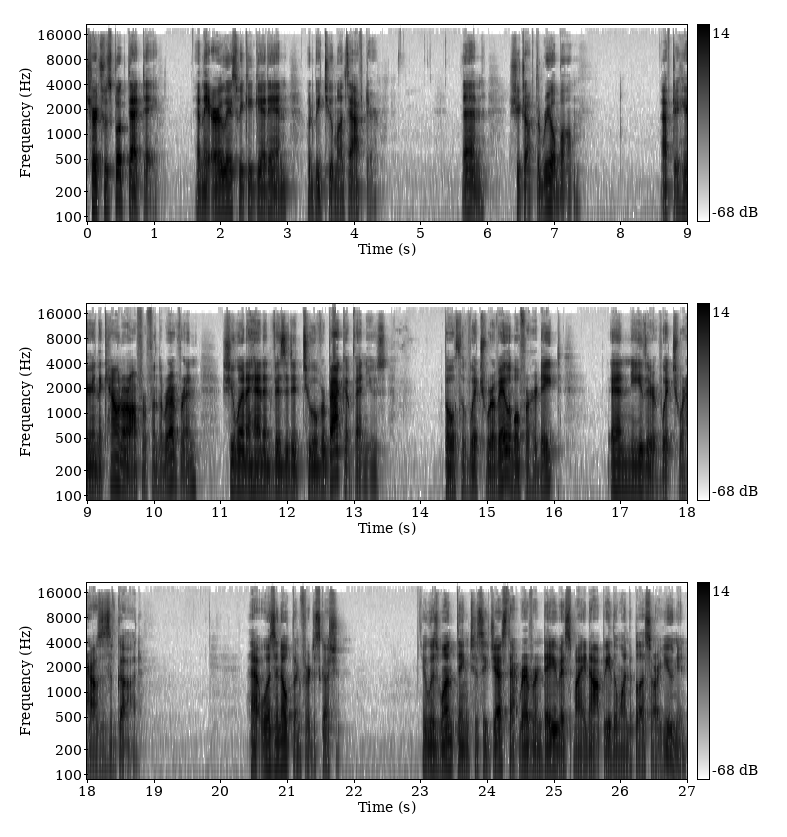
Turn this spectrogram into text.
Church was booked that day, and the earliest we could get in would be two months after. Then she dropped the real bomb. After hearing the counteroffer from the Reverend, she went ahead and visited two of her backup venues, both of which were available for her date, and neither of which were houses of God. That wasn't open for discussion. It was one thing to suggest that Reverend Davis might not be the one to bless our union,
